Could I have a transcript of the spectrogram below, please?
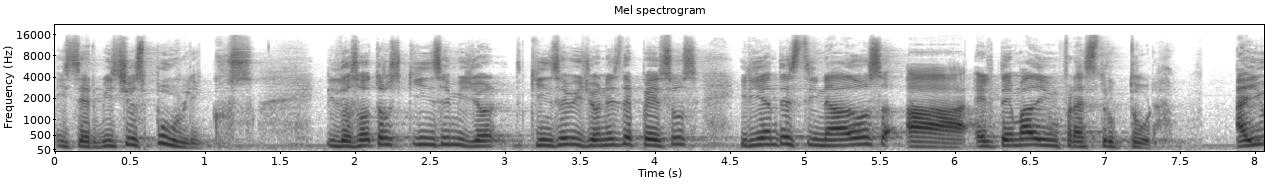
y servicios públicos y los otros 15, 15 billones de pesos irían destinados al tema de infraestructura. Hay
